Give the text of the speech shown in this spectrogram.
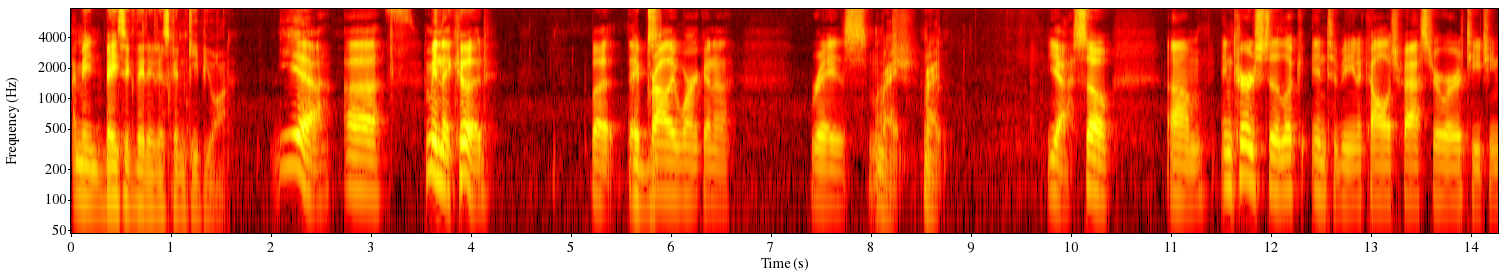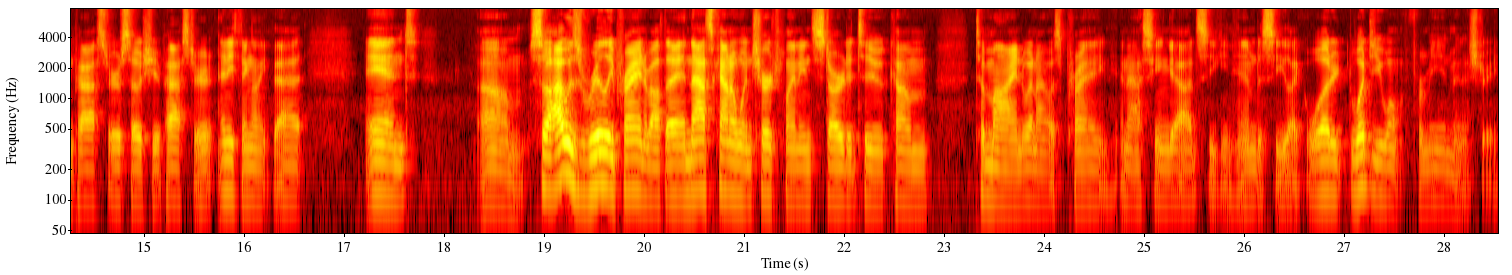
I mean, basically, they just couldn't keep you on. yeah. Uh, I mean, they could, but they just- probably weren't gonna raise much. Right, right. Yeah. So, um, encouraged to look into being a college pastor or a teaching pastor, associate pastor, anything like that. And um, so I was really praying about that, and that's kind of when church planning started to come to mind when I was praying and asking God, seeking Him to see like what what do you want for me in ministry.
